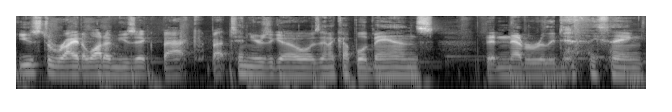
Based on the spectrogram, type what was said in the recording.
used to write a lot of music back about 10 years ago. I was in a couple of bands that never really did anything.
